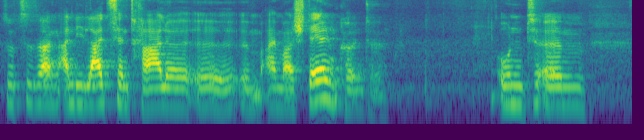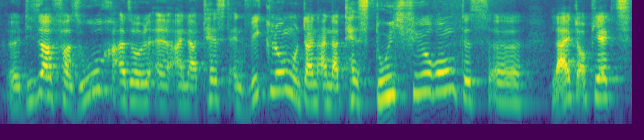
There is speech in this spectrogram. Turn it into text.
sozusagen an die Leitzentrale äh, ähm, einmal stellen könnte. Und ähm, dieser Versuch, also einer Testentwicklung und dann einer Testdurchführung des Leitobjekts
